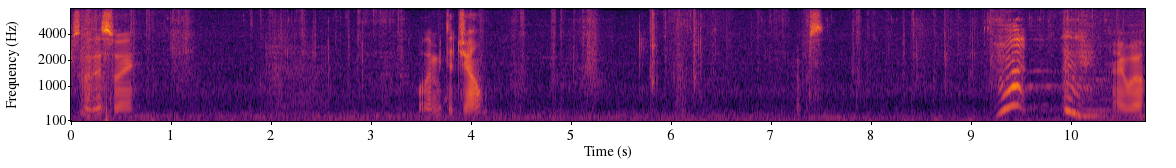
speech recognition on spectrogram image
Let's go this way. Well, let me to jump. Oops. I will.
